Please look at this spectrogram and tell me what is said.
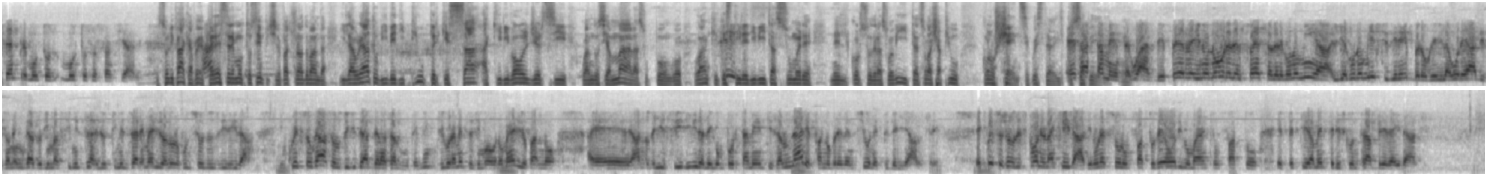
sempre molto, molto sostanziali. Solipaca, per, Ah. per essere molto semplice, le faccio una domanda. Il laureato vive di più perché sa a chi rivolgersi quando si ammala, suppongo, o anche che Sì. stile di vita assumere nel corso della sua vita, insomma, ha più conoscenze, questo è il più. Esattamente, Eh. guardi, per, in onore del Festival dell'Economia gli economisti direbbero che i laureati sono in grado di massimizzare, di ottimizzare meglio la loro funzione di utilità, in questo caso l'utilità della salute, quindi sicuramente si muovono meglio, fanno, eh, hanno degli stili di vita, dei comportamenti salutari e fanno prevenzione più degli altri. E questo ce lo testimoniano anche i dati, non è solo un fatto teorico ma è anche un fatto effettivamente riscontrabile dai dati.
